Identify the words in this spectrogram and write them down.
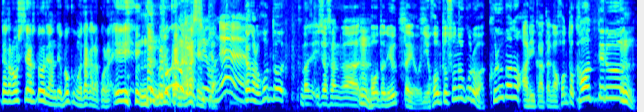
だからおっしゃる通りなんで僕もだからこれ永遠に無料化ならへんよね。だから本当まあ医者さんが冒頭で言ったように、うん、本当その頃は車のあり方が本当変わってる、うん、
